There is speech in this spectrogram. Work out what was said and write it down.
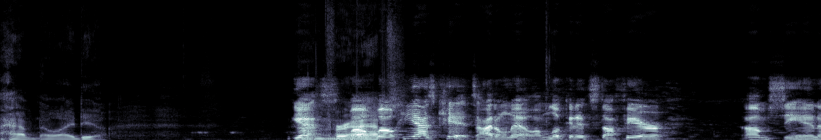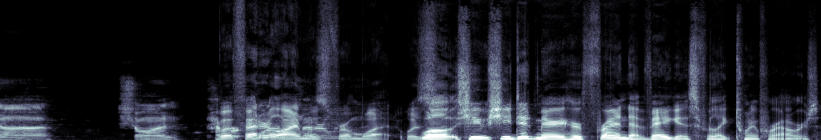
I have no idea. Yes. Well, Perhaps. well, he has kids. I don't know. I'm looking at stuff here. I'm seeing uh, Sean. But Peppercorn Federline was from what? Was Well, she she did marry her friend at Vegas for like 24 hours.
